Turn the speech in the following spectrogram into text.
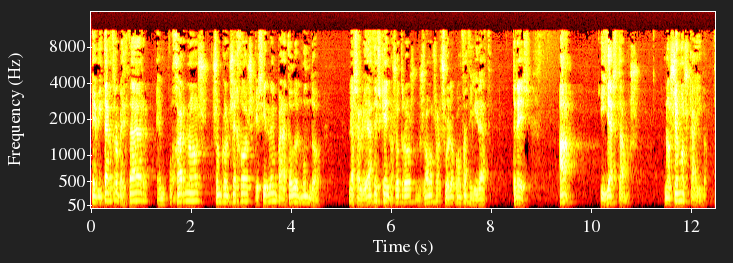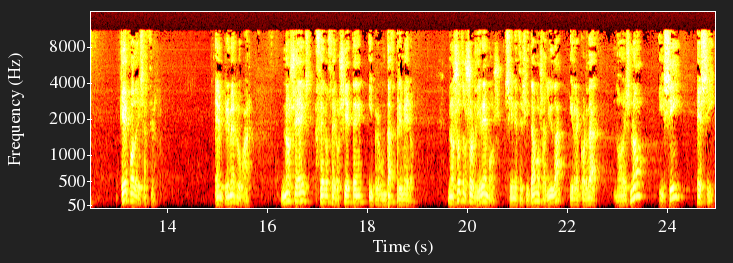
Evitar tropezar, empujarnos, son consejos que sirven para todo el mundo. La salvedad es que nosotros nos vamos al suelo con facilidad. 3. Ah, y ya estamos. Nos hemos caído. ¿Qué podéis hacer? En primer lugar, no seáis 007 y preguntad primero. Nosotros os diremos si necesitamos ayuda y recordad, no es no y sí es sí.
